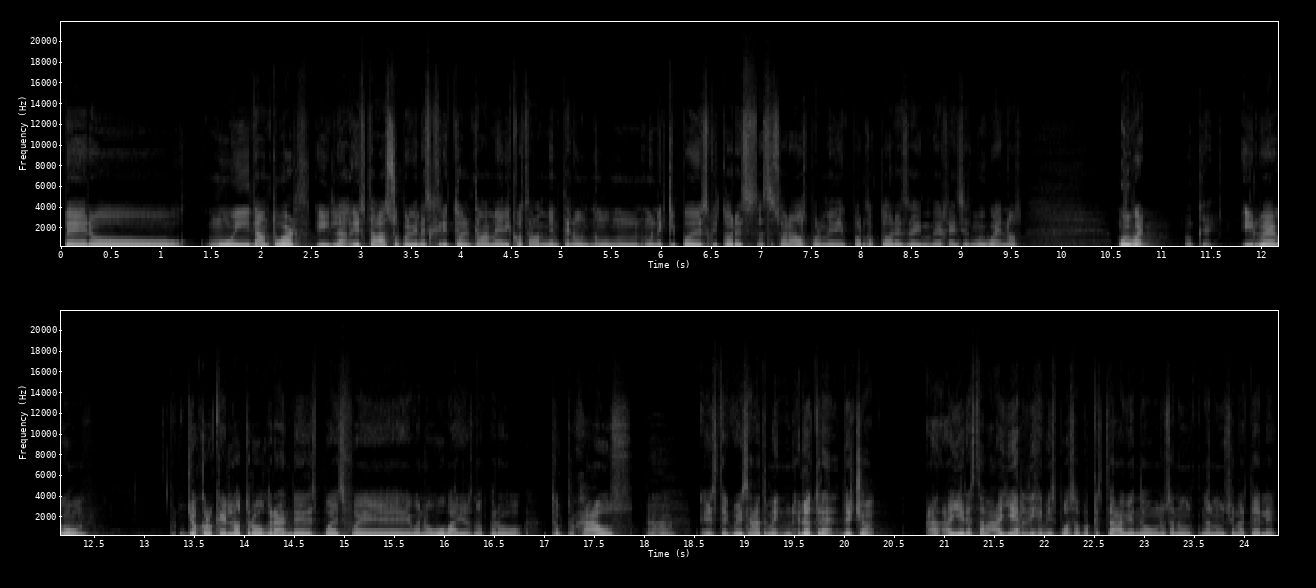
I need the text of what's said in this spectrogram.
pero muy down to earth. Y la- estaba súper bien escrito en el tema médico. Estaban bien, tenían un, un- un equipo de escritores asesorados por, por doctores de emergencias muy buenos. Muy bueno. Ok. Y luego, yo creo que el otro grande después fue, bueno, hubo varios, ¿no? Pero Doctor House, Ajá. este, Grey's Anatomy. El otro, de hecho, a- ayer estaba, ayer le dije a mi esposa porque estaba viendo unos anun- un anuncio en la tele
